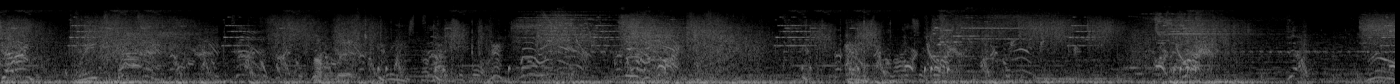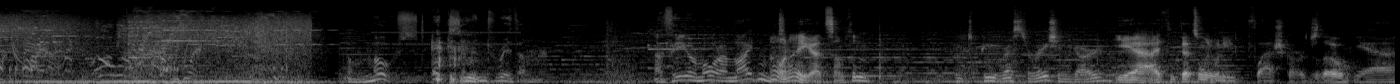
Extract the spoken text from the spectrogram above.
Try Not lived. Please provide support. Please provide support. A most excellent rhythm. I feel more enlightened. Oh, now you got something. HP Restoration Guard. Yeah, I think that's only when you flash guards, though. Yeah.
